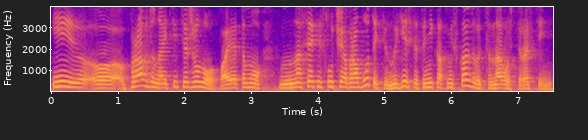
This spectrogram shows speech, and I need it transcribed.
И э, правду найти тяжело, поэтому на всякий случай обработайте, но если это никак не сказывается на росте растений,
